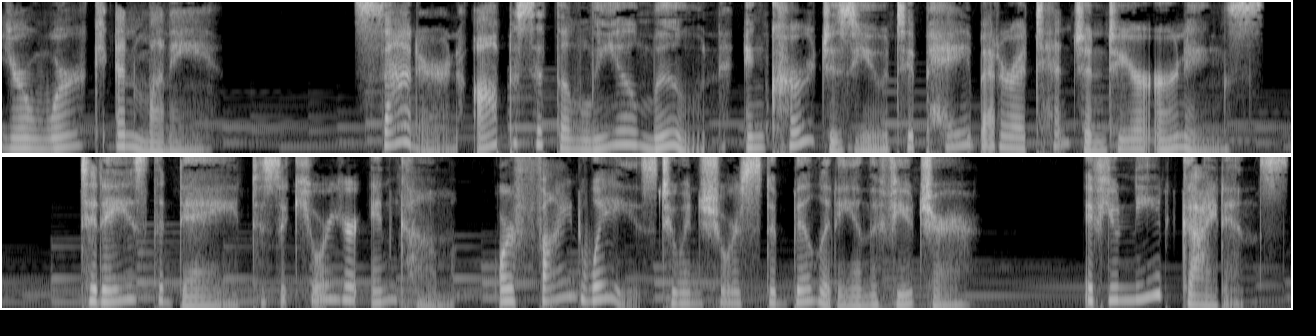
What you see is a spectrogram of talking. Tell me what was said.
Your work and money. Saturn opposite the Leo moon encourages you to pay better attention to your earnings. Today's the day to secure your income or find ways to ensure stability in the future. If you need guidance,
